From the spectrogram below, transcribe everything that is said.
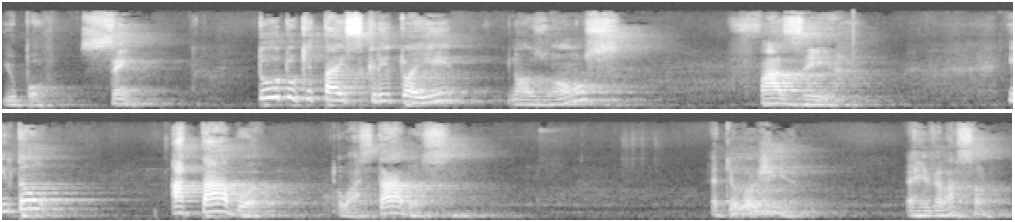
E o povo, sim. Tudo que está escrito aí, nós vamos fazer. Então, a tábua, ou as tábuas, é teologia, é revelação,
